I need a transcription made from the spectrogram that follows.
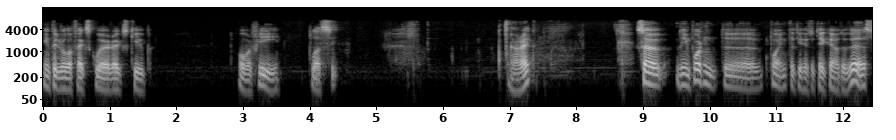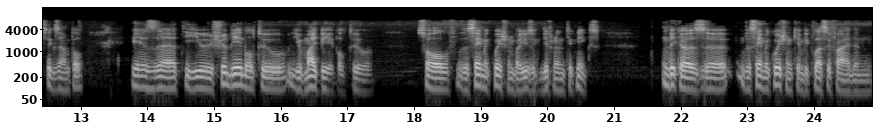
integral of x squared x cubed over 3 plus c. All right. So the important uh, point that you have to take out of this example is that you should be able to, you might be able to solve the same equation by using different techniques because uh, the same equation can be classified in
